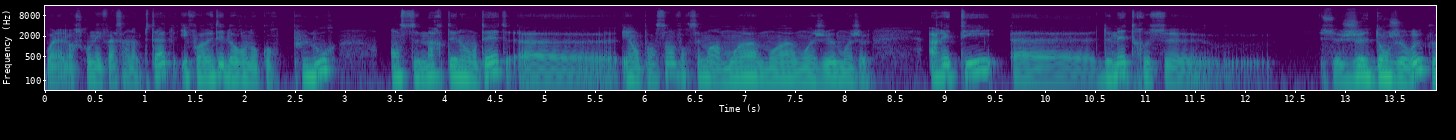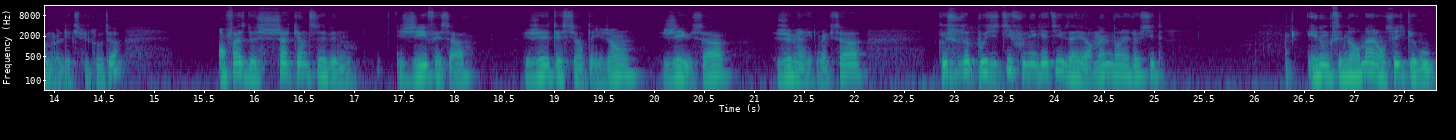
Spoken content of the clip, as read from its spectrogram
voilà, lorsqu'on est face à un obstacle, il faut arrêter de le rendre encore plus lourd en se martelant en tête euh, et en pensant forcément à moi, moi, moi, je, moi, je. Arrêtez euh, de mettre ce, ce jeu dangereux, comme l'explique l'auteur, en face de chacun de ces événements. J'ai fait ça, j'ai été si intelligent, j'ai eu ça, je mérite mieux que ça, que ce soit positif ou négatif d'ailleurs, même dans les réussites. Et donc c'est normal ensuite que vous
